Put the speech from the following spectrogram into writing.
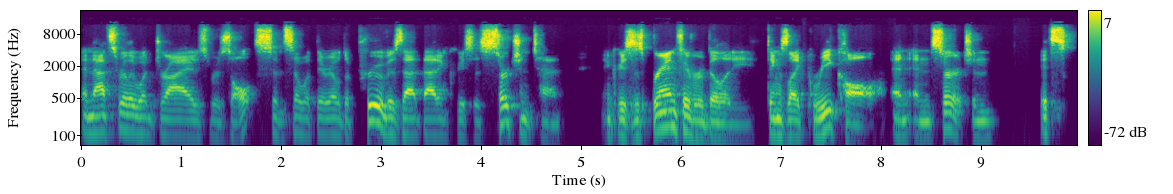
And that's really what drives results. And so what they're able to prove is that that increases search intent, increases brand favorability, things like recall and, and search. And it's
